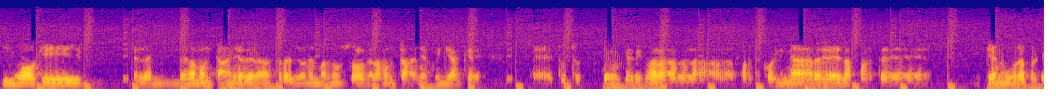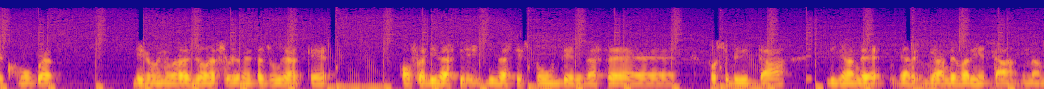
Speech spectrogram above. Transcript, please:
i luoghi delle, della montagna, della nostra regione, ma non solo della montagna, quindi anche eh, tutto quello che riguarda la, la, parte collinare, la parte di pianura, perché comunque viviamo in una regione, Friuli Venezia Giulia, che offre diversi, diversi spunti e diverse possibilità di grande, grande varietà, una,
